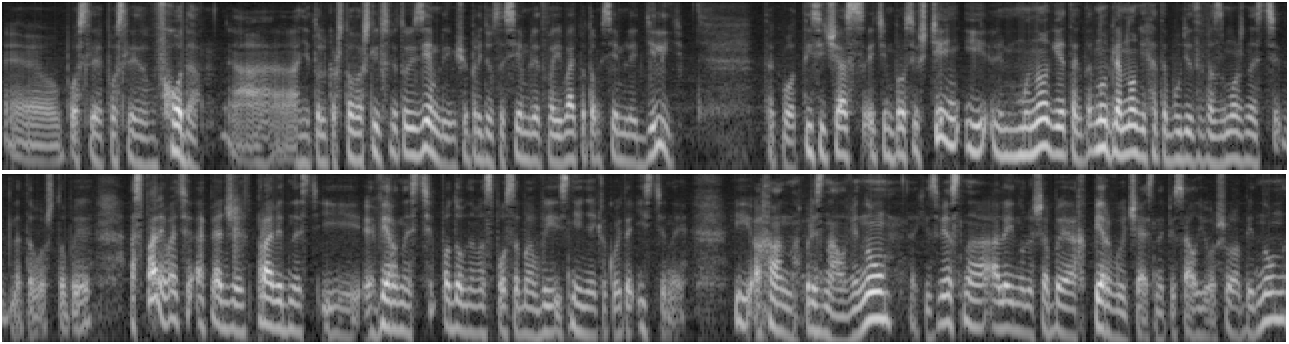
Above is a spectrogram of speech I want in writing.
э, после, после входа. А они только что вошли в Святую Землю, им еще придется 7 лет воевать, потом 7 лет делить. Так вот, ты сейчас этим бросишь тень, и многие тогда, ну, для многих это будет возможность для того, чтобы оспаривать, опять же, праведность и верность подобного способа выяснения какой-то истины. И Ахан признал вину, как известно, Алейну Лешабеах первую часть написал Йошуа Бенун,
